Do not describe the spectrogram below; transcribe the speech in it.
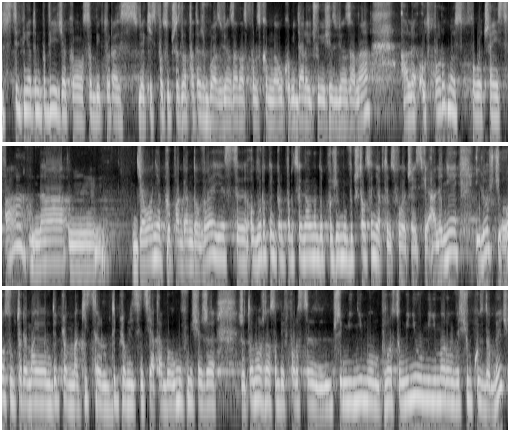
wstyd mi o tym powiedzieć, jako osobie, która jest w jakiś sposób przez lata też była związana z polską nauką i dalej czuje się związana, ale odporność społeczeństwa na. Działania propagandowe jest e, odwrotnie proporcjonalna do poziomu wykształcenia w tym społeczeństwie, ale nie ilości osób, które mają dyplom magistra lub dyplom licencjata, bo umówmy się, że, że to można sobie w Polsce przy minimum, po prostu minimum minimorum wysiłku zdobyć,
